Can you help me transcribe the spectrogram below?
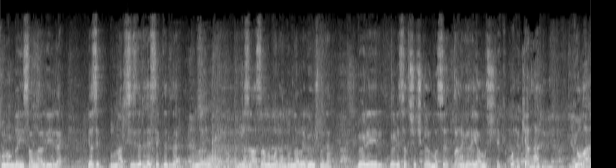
konumda insanlar değiller. Yazık bunlar sizleri desteklediler. Bunların rızası alınmadan, bunlarla görüşmeden böyle yeri, böyle satışa çıkarılması bana göre yanlış. Çünkü o dükkanlar yola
